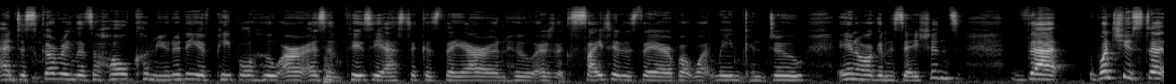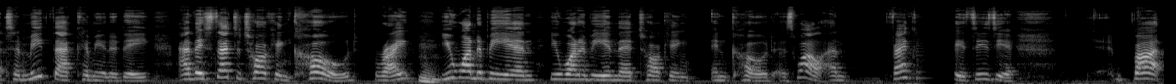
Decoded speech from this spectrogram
and discovering there's a whole community of people who are as enthusiastic as they are and who are as excited as they are about what lean can do in organizations that once you start to meet that community and they start to talk in code, right? Mm. You want to be in you want to be in there talking in code as well. And frankly, it's easier. But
